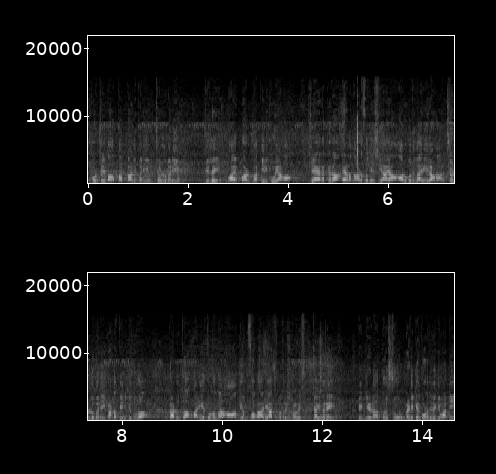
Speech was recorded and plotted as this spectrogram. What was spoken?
റിപ്പോർട്ട് ചെയ്ത തക്കാളിപ്പനിയും ചെള്ളുപനിയും ജില്ലയിൽ ഭയപ്പാടുണ്ടാക്കിയിരിക്കുകയാണ്. ചേലക്കര എളനാട് സ്വദേശിയായ അറുപതുകാരിയിലാണ് ചെള്ളുപനി കണ്ടെത്തിയിരിക്കുന്നത്. കടുത്ത പനിയെ തുടർന്ന് ആദ്യം സ്വകാര്യ ആശുപത്രിയിൽ പ്രവേശിപ്പിച്ച ഇവരെ പിന്നീട് തൃശൂർ മെഡിക്കൽ കോളേജിലേക്ക് മാറ്റി.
